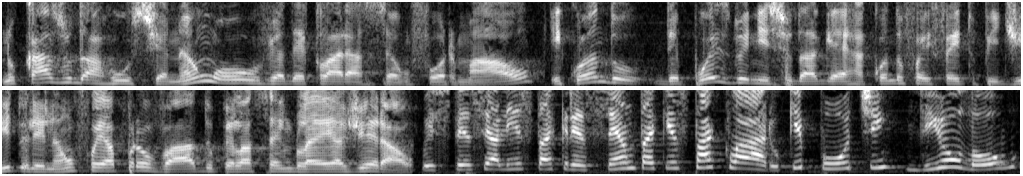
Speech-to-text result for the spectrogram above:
No caso da Rússia, não houve a declaração formal e quando depois do início da guerra, quando foi feito o pedido, ele não foi aprovado pela Assembleia Geral. O especialista acrescenta que está claro que Putin violou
